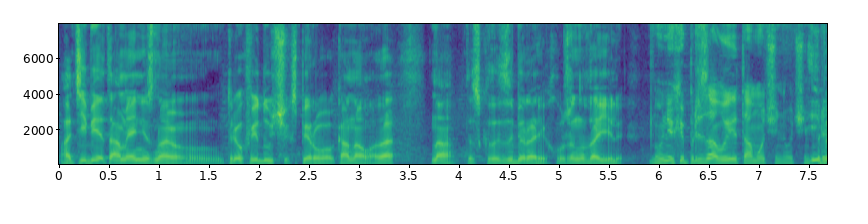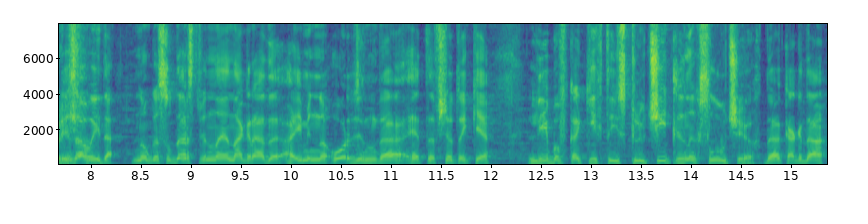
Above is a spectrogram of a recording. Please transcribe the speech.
а тебе там, я не знаю, трех ведущих с Первого канала, да? На, так сказать, забирай их, уже надоели. Ну, у них и призовые там очень-очень И призовые, да. Но государственная награда, а именно орден, да, это все-таки либо в каких-то исключительных случаях, да, когда,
